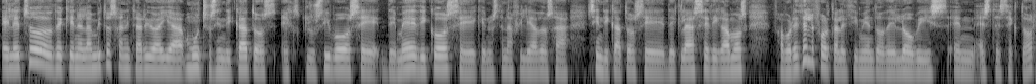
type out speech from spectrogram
el hecho de que en el ámbito sanitario haya muchos sindicatos exclusivos eh, de médicos eh, que no estén afiliados a sindicatos eh, de clase, digamos, ¿favorece el fortalecimiento de lobbies en este sector?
